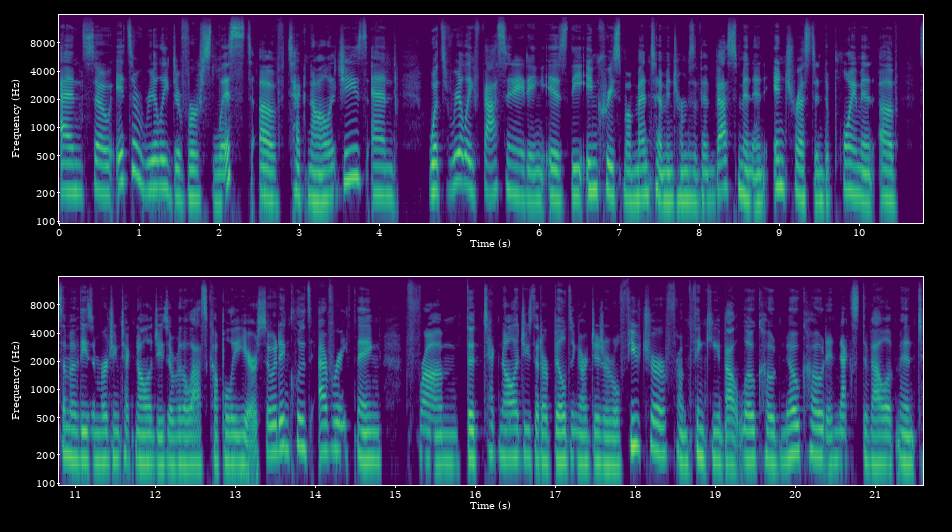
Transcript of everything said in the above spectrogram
And so it's a really diverse list of technologies. And what's really fascinating is the increased momentum in terms of investment and interest and deployment of some of these emerging technologies over the last couple of years. So it includes everything from the technologies that are building our digital future, from thinking about low code, no code, and next development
